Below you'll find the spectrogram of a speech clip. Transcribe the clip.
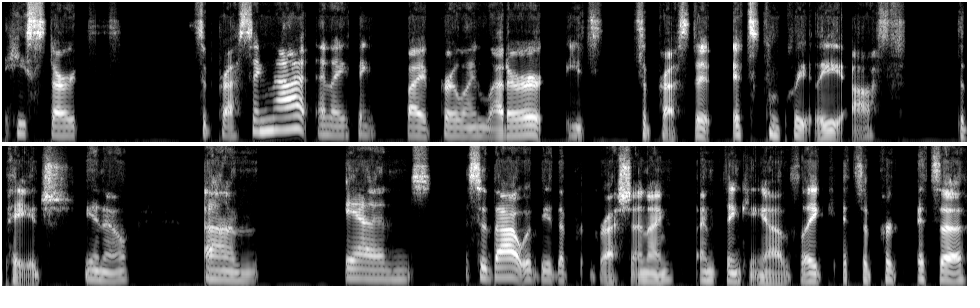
he starts suppressing that and i think by purloined letter he's suppressed it it's completely off the page you know um and so that would be the progression i'm i'm thinking of like it's a it's a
